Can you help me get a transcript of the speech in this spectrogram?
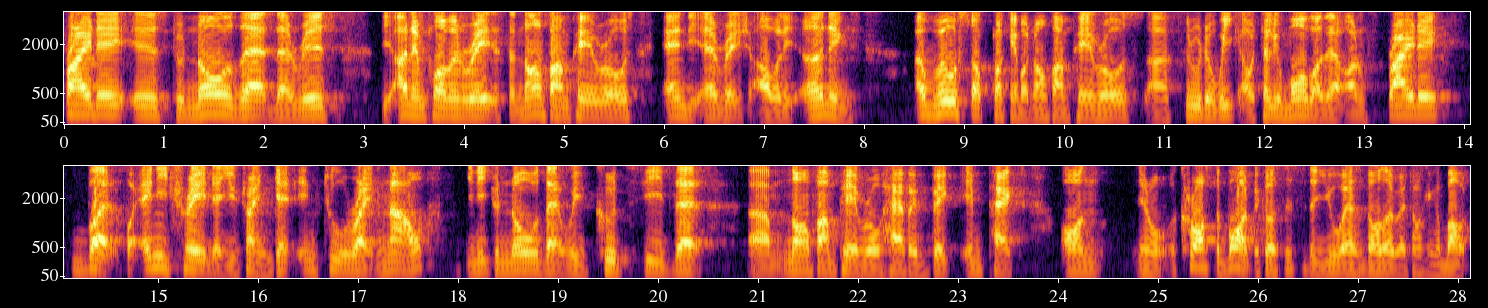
Friday is to know that there is the unemployment rates, the non-farm payrolls, and the average hourly earnings. I will stop talking about non-farm payrolls uh, through the week. I will tell you more about that on Friday. But for any trade that you try and get into right now, you need to know that we could see that um, non-farm payroll have a big impact on you know across the board because this is the U.S. dollar we're talking about.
